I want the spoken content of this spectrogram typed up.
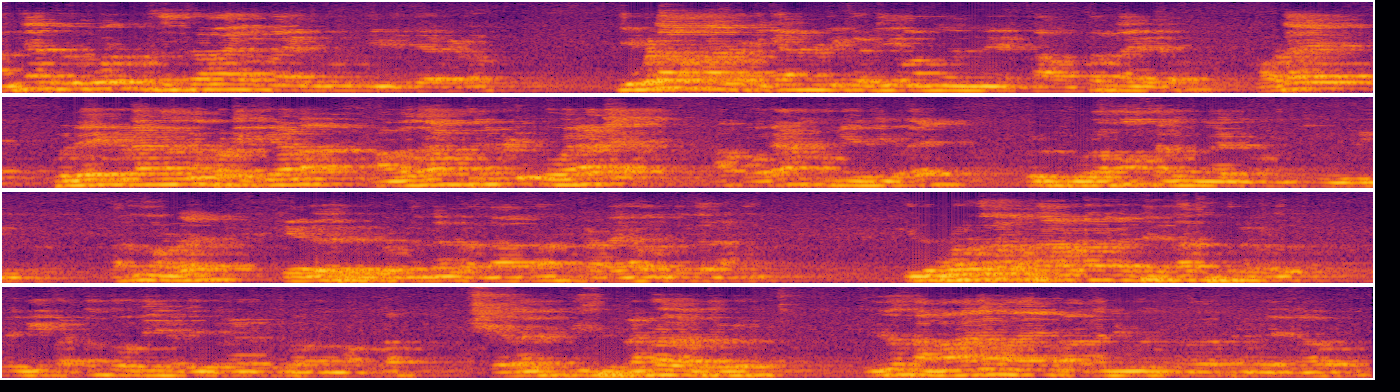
അങ്ങേയറ്റത്തിൽ പോലും പ്രസിദ്ധമായിരുന്നായിരുന്നു ഈ വിദ്യാലയം ഇവിടെ വന്നാൽ പഠിക്കാൻ വേണ്ടി കഴിയുമെന്ന് തന്നെ അവസ്ഥ ഉണ്ടായത് അവിടെ പുലയക്കിടാനൊക്കെ പഠിക്കാനുള്ള അവകാശത്തിന് വേണ്ടി പോരാടുകയാണ് ആ പോരാട്ട സമയത്ത് ഇവിടെ ഒരു തുറന്ന സ്ഥലം ഉണ്ടായിരുന്നു ചോദിക്കുന്നത് അത് നമ്മുടെ കേരള ചരിത്രത്തിന്റെ വല്ലാത്ത അടയാളപ്പെടുത്തലാണ് ഇതുപോലെ തന്നെ പ്രധാനപ്പെട്ട എല്ലാ ചിത്രങ്ങളും എനിക്ക് പെട്ടെന്ന് തോന്നിയ ചിത്രങ്ങൾക്ക് വന്ന നോക്കാം ഏതായാലും ഈ ചിത്രങ്ങളുടെ കണ്ടത് ഇതിന് സമാനമായ പ്രാധാന്യങ്ങൾ എല്ലാവർക്കും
